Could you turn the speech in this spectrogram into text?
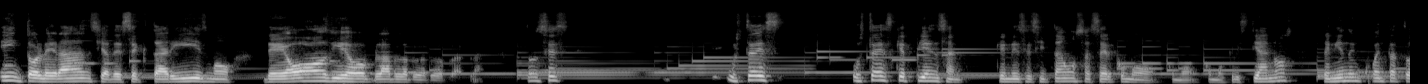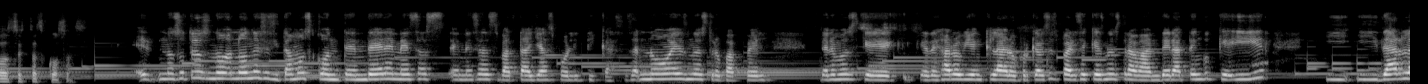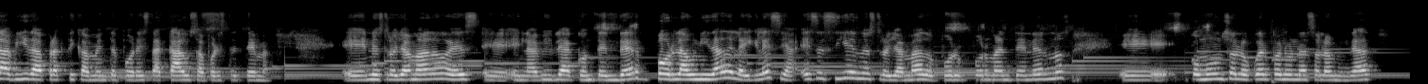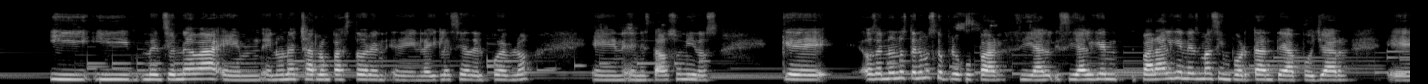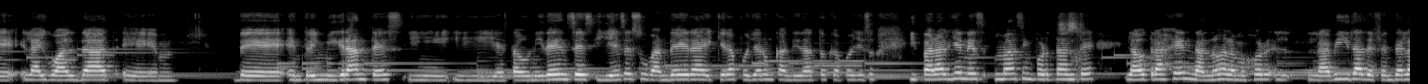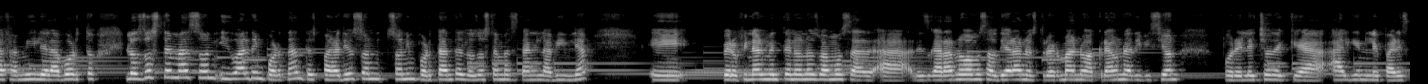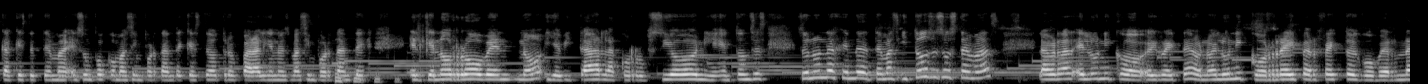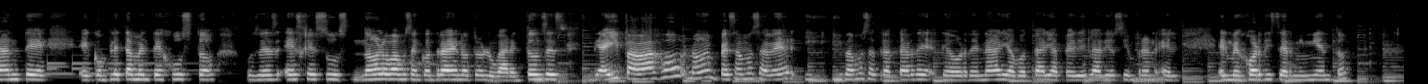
intolerancia, de sectarismo, de odio, bla, bla, bla, bla, bla, bla. Entonces, ¿ustedes, ustedes qué piensan que necesitamos hacer como, como, como cristianos teniendo en cuenta todas estas cosas? Eh, nosotros no, necesitamos contender en esas, en esas batallas políticas, o sea, no es nuestro papel. Tenemos que, dejarlo bien claro, porque a veces parece que es nuestra bandera. Tengo que ir y, dar la vida prácticamente por esta causa, por este tema. Eh, nuestro llamado es eh, en la Biblia contender por la unidad de la iglesia. Ese sí es nuestro llamado, por, por mantenernos como un solo cuerpo en una sola unidad. Y, mencionaba en, una charla un pastor en, la iglesia del pueblo en, Estados Unidos que, o sea, no nos tenemos que preocupar si, si alguien, para alguien es más importante apoyar la igualdad de, entre inmigrantes y, estadounidenses y esa es su bandera y quiere apoyar un candidato que apoye eso. Y para alguien es más importante la otra agenda, ¿no? A lo mejor la vida, defender la familia, el aborto. Los dos temas son igual de importantes, para Dios son, son importantes, los dos temas están en la Biblia. Eh, pero finalmente no nos vamos a, a, desgarrar, no vamos a odiar a nuestro hermano, a crear una división, por el hecho de que a alguien le parezca que este tema es un poco más importante que este otro, para alguien no es más importante el que no roben, ¿no? Y evitar la corrupción y entonces son una agenda de temas y todos esos temas, la verdad, el único, y reitero, ¿no? El único rey perfecto y gobernante eh, completamente justo, pues es, es, Jesús, no lo vamos a encontrar en otro lugar. Entonces, de ahí para abajo, ¿no? Empezamos a ver y, y vamos a tratar de, de, ordenar y a votar y a pedirle a Dios siempre el, el mejor discernimiento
